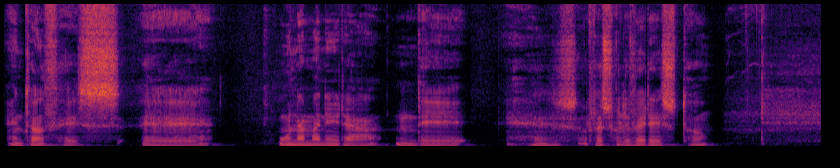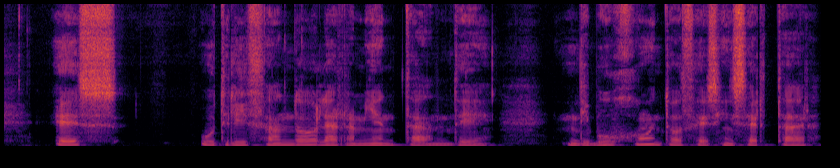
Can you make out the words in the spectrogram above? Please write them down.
Entonces, una manera de resolver esto es utilizando la herramienta de dibujo, entonces insertar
